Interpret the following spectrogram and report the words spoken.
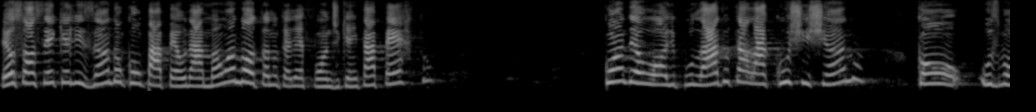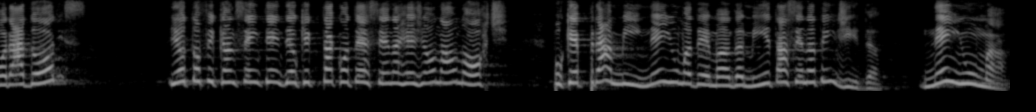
Eu só sei que eles andam com o papel na mão, anotando o telefone de quem está perto. Quando eu olho para o lado, está lá cochichando com os moradores. E eu estou ficando sem entender o que está acontecendo na regional norte. Porque, para mim, nenhuma demanda minha está sendo atendida. Nenhuma.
